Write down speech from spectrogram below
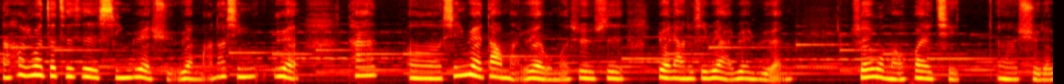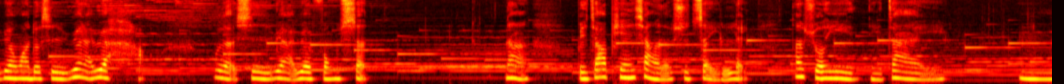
然后，因为这次是新月许愿嘛，那新月它，呃，新月到满月，我们是不是月亮就是越来越圆？所以我们会起。嗯，许的愿望就是越来越好，或者是越来越丰盛。那比较偏向的是这一类。那所以你在嗯，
